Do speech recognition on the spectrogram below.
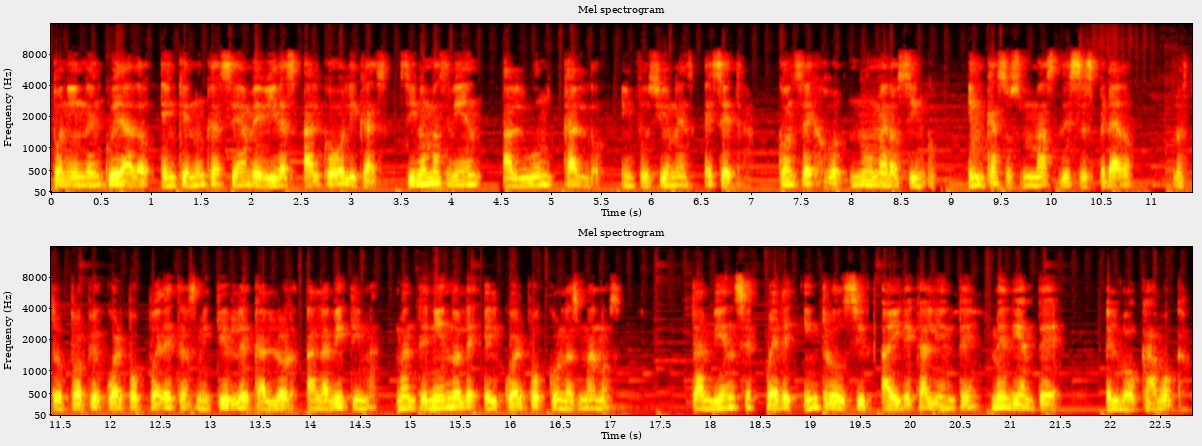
poniendo en cuidado en que nunca sean bebidas alcohólicas, sino más bien algún caldo, infusiones, etc. Consejo número 5 en casos más desesperados, nuestro propio cuerpo puede transmitirle calor a la víctima, manteniéndole el cuerpo con las manos. También se puede introducir aire caliente mediante el boca a boca.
